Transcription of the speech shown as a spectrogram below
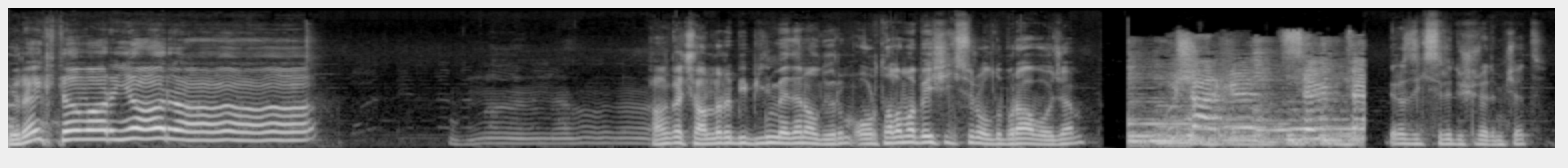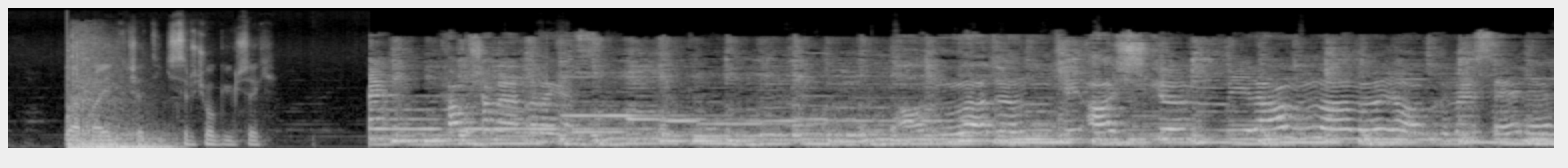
Yürekte var yara Kanka çarları bir bilmeden alıyorum. Ortalama 5 iksir oldu bravo hocam. Bu şarkı sevip de Biraz iksiri düşürelim chat. Yarraydı chat iksir çok yüksek. kavuşamayanlara gelsin. Anladım ki aşkın bir anlamı yok mesele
